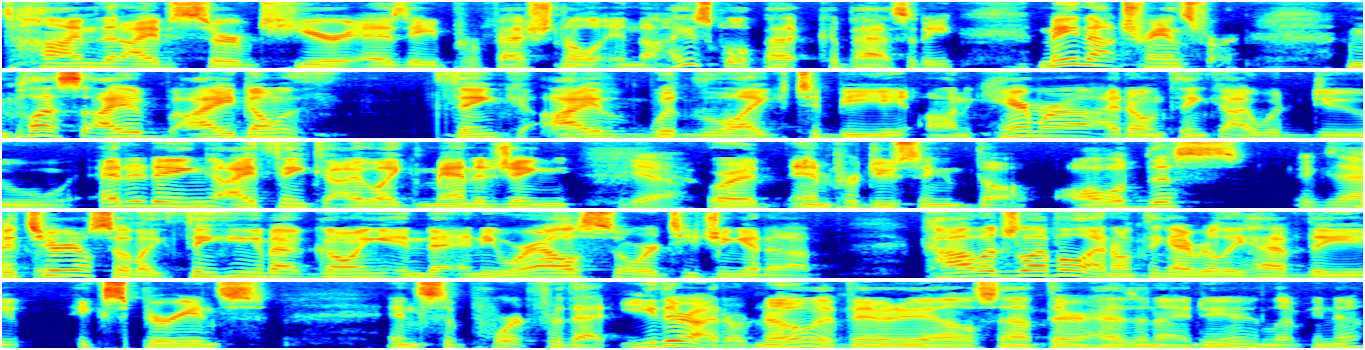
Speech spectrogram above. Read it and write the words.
time that I've served here as a professional in the high school pa- capacity may not transfer. And plus, I, I don't think I would like to be on camera. I don't think I would do editing. I think I like managing yeah, or and producing the all of this Exactly. material. So like thinking about going into anywhere else or teaching at a college level, I don't think I really have the experience and support for that either. I don't know if anybody else out there has an idea. Let me know.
